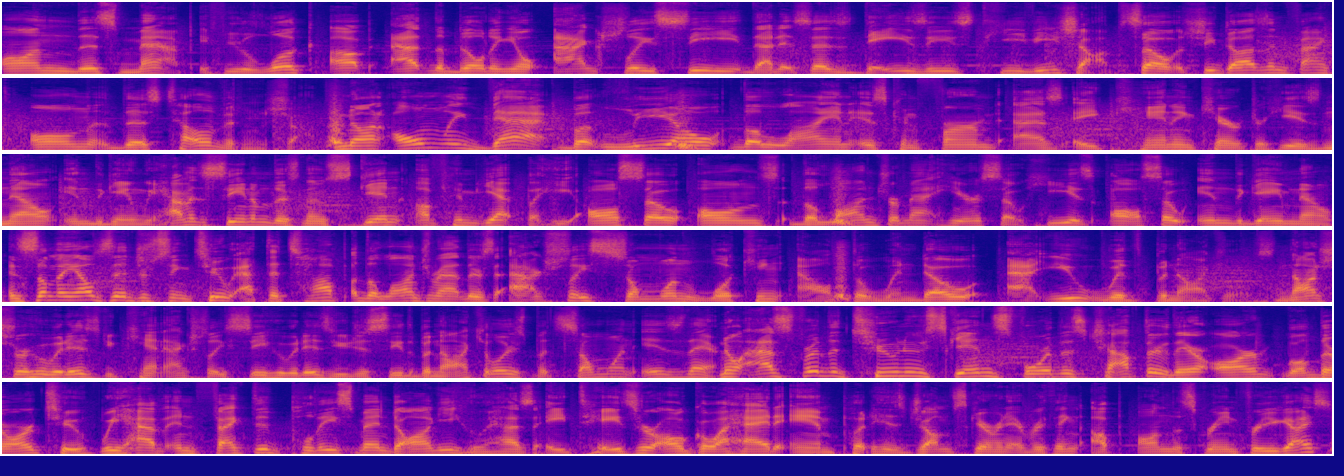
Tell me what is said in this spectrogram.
on this map. If you look up at the building, you'll actually see that it says Daisy's TV shop. So she does in fact own this television shop. Not only that, but Leo the Lion is confirmed as a canon character. He is now in the game. We haven't seen him. There's no skin of him yet, but he also owns the laundromat here. So he is also in the game now. And something else interesting too, at the top of the laundromat, there's actually someone looking out the window at you with binoculars. Not sure who it is. You can't actually see who it is. You just see the binoculars, but someone is there. Now, as for the two new skins for this chapter, there are, well, there are two. We have Infected Policeman Doggy, who has a taser. I'll go ahead and put his jump scare and everything up on the screen for you guys.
